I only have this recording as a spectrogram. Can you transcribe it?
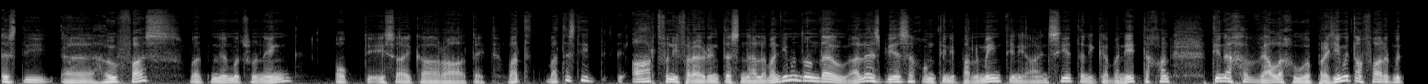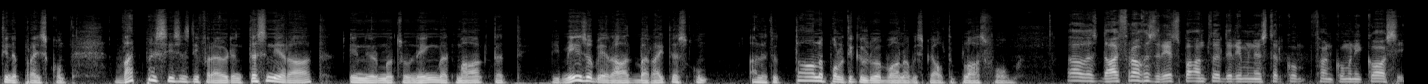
is die uh hou vas wat meneer Motsoeneng op die SAIK raad het. Wat wat is die aard van die verhouding tussen hulle? Want jy moet onthou, hulle is besig om teen die parlement en die ANC teen die kabinet te gaan teen 'n geweldige hoë prys. Jy moet aanvaar dit moet teen 'n prys kom. Wat presies is die verhouding tussen die raad en Nirmotsoning wat maak dat die mense op die raad bereid is om hulle totale politieke loopbaan op die spel te plaas vir hom? Wel, daai vraag is reeds beantwoord deur die minister kom, van kommunikasie.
